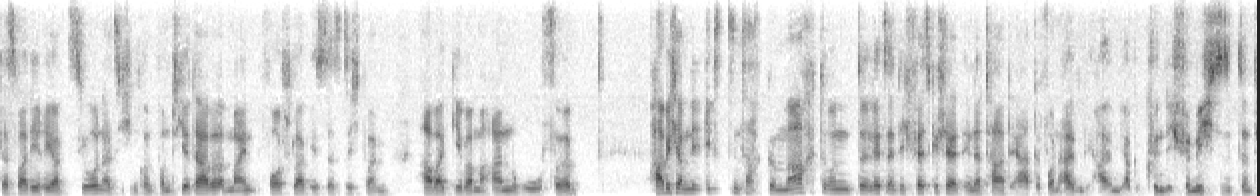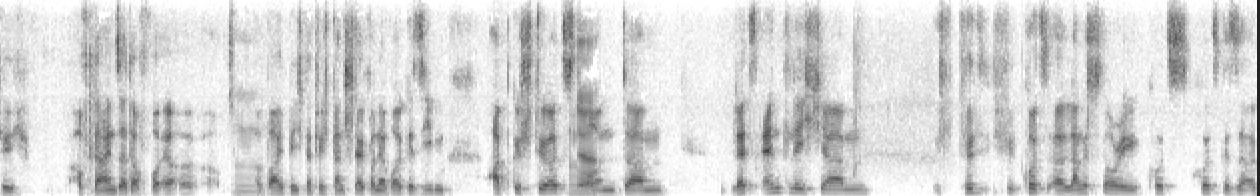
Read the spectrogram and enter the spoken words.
das war die Reaktion, als ich ihn konfrontiert habe. Mein Vorschlag ist, dass ich beim Arbeitgeber mal anrufe. Habe ich am nächsten Tag gemacht und äh, letztendlich festgestellt, in der Tat, er hatte vor einem halben, halben Jahr gekündigt. Für mich ist es natürlich auf der einen Seite auf, äh, mhm. war, bin ich natürlich ganz schnell von der Wolke 7 abgestürzt ja. und ähm, letztendlich ähm, ich will, ich will kurz, äh, lange Story, kurz, kurz ges äh,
